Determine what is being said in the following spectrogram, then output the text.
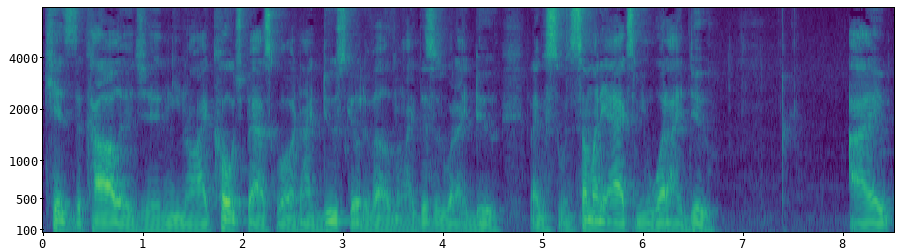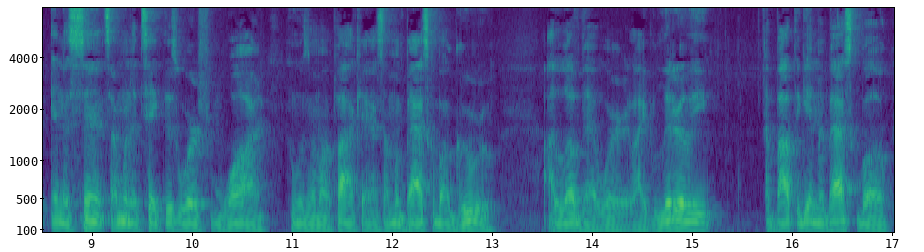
kids to college, and you know, I coach basketball and I do skill development. Like this is what I do. Like when somebody asks me what I do, I, in a sense, I'm gonna take this word from Wad, who was on my podcast. I'm a basketball guru. I love that word. Like literally, about the game of basketball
